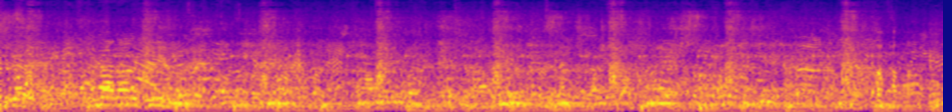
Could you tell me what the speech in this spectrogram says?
I'm not out of key.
